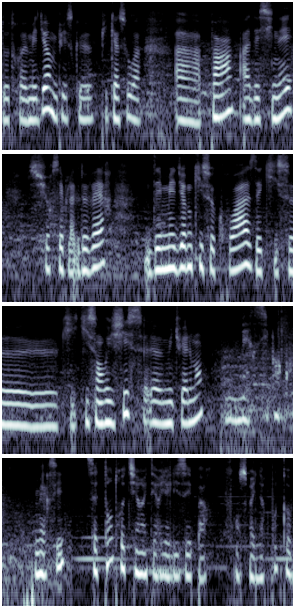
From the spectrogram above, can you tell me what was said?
d'autres médiums, puisque Picasso a, a, peint, a dessiné sur ces plaques de verre des médiums qui se croisent et qui se qui, s'enrichissent euh, mutuellement. Merci beaucoup. Merci. Cet entretien a été réalisé par franceweiner.com.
